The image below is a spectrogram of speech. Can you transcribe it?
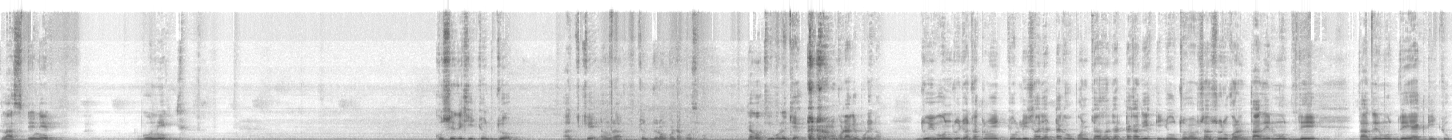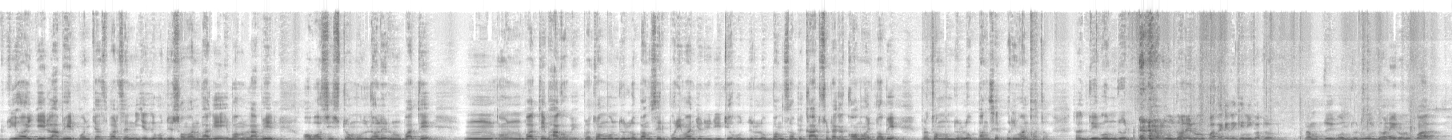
Class টেনের গণিত, কষে দেখি চোদ্দ, আজকে আমরা চোদ্দ অঙ্কটা কষবো দেখো কি বলেছে, অঙ্কটা আগে পড়ে নাও। দুই বন্ধু যথাক্রমে চল্লিশ হাজার টাকা ও পঞ্চাশ হাজার টাকা দিয়ে একটি যৌথ ব্যবসা শুরু করেন। তাদের মধ্যে তাদের মধ্যে একটি চুক্তি হয় যে লাভের পঞ্চাশ পার্সেন্ট নিজেদের মধ্যে সমান ভাগে এবং লাভের অবশিষ্ট মূলধনের অনুপাতে অনুপাতে ভাগ হবে। প্রথম বন্ধুর লভ্যাংশের পরিমাণ যদি দ্বিতীয় বন্ধুর লভ্যাংশ অপেক্ষা আটশো টাকা কম হয়, তবে প্রথম বন্ধুর লভ্যাংশের পরিমাণ কত? তাহলে দুই বন্ধুর মূলধনের অনুপাত আগে দেখে নিই কত। না দুই বন্ধুর মূলধনের অনুপাত।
